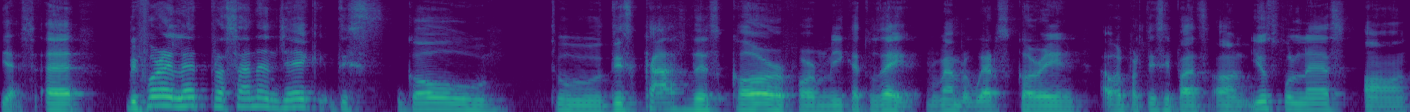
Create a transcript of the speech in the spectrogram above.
yes. Uh, before I let Prasanna and Jake this go to discuss the score for Mika today, remember we are scoring our participants on usefulness, on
